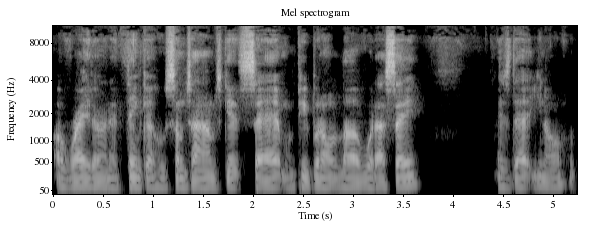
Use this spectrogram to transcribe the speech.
a writer and a thinker who sometimes gets sad when people don't love what I say is that, you know,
